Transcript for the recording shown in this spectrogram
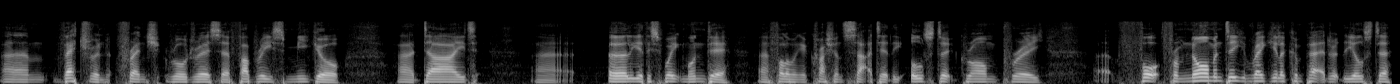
Um, veteran French road racer Fabrice Miguet uh, died uh, earlier this week, Monday, uh, following a crash on Saturday at the Ulster Grand Prix. From Normandy, regular competitor at the Ulster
